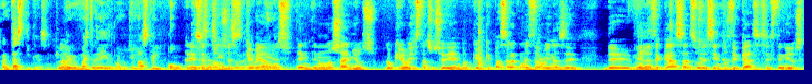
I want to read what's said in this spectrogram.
fantásticas. Claro. Pero muestra de ellas, bueno, ¿qué más que el, ¿Cómo crees que entonces que veamos en, en unos años lo que hoy está sucediendo? ¿Qué, qué pasará con estas ruinas de, de miles de casas o de cientos de casas extendidos?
